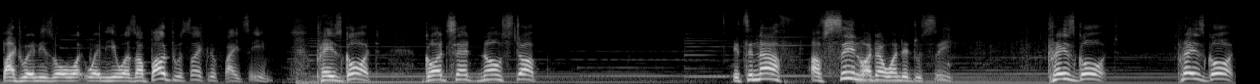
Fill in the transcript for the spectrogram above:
But when, when he was about to sacrifice him, praise God, God said, No, stop. It's enough. I've seen what I wanted to see. Praise God. Praise God.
